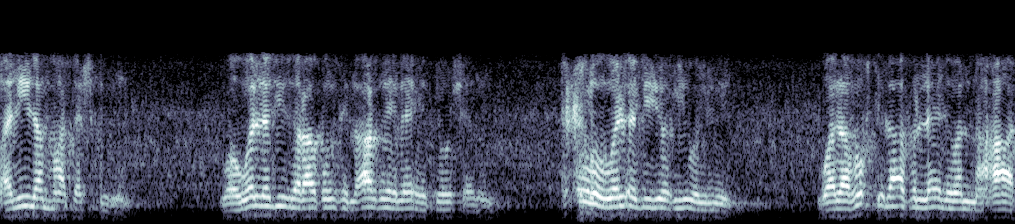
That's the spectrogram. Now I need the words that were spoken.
قليلا ما تشكرون وهو الذي ذراكم في الارض اليه توشرون وهو الذي يحيي ويميت وله اختلاف الليل والنهار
